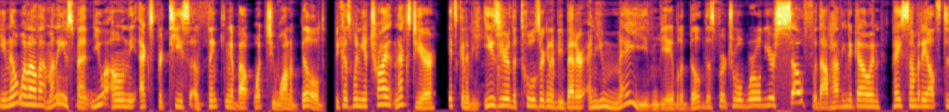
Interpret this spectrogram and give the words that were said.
you know what? All that money you spent you own the expertise of thinking about what you want to build because when you try it next year it's going to be easier the tools are going to be better and you may even be able to build this virtual world yourself without having to go and pay somebody else to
